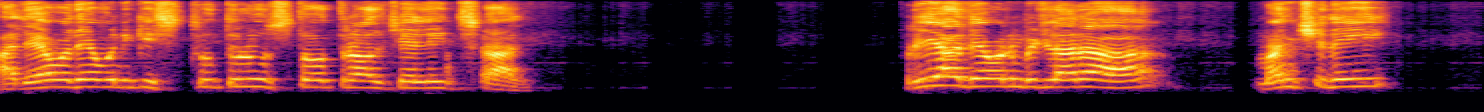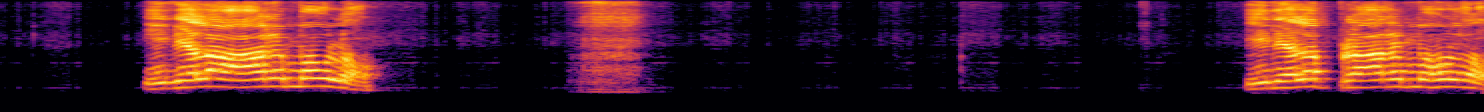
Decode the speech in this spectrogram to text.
ఆ దేవదేవునికి స్థుతులు స్తోత్రాలు చెల్లించాలి. ప్రియా దేవుని బిడ్డలారా మంచిది. ఈ నెల ఆరంభంలో ఈ నెల ప్రారంభంలో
